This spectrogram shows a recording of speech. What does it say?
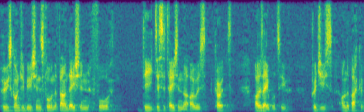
whose contributions form the foundation for the dissertation that I was, I was able to produce on the back of.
